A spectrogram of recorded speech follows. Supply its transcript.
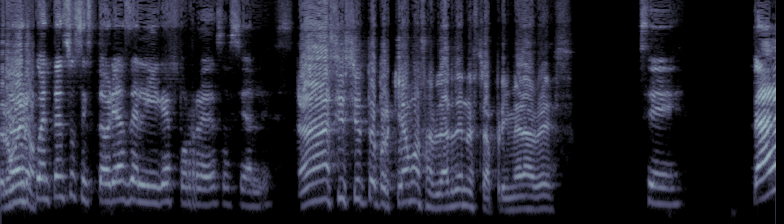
Pero a ver, bueno, cuenten sus historias de ligue por redes sociales. ah, sí es cierto, porque íbamos a hablar de nuestra primera vez. Sí. Ah,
